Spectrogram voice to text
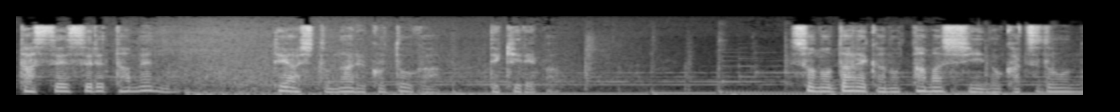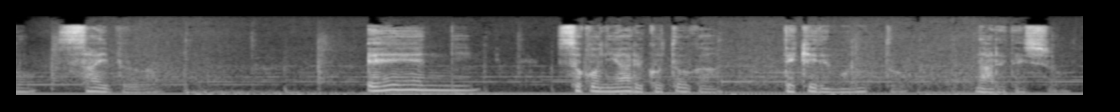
達成するための手足となることができればその誰かの魂の活動の細部は永遠にそこにあることができるものとなるでしょう。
